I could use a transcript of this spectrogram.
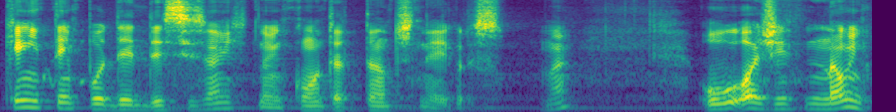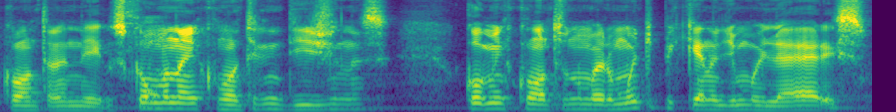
quem tem poder de decisão, a gente não encontra tantos negros. Né? Ou a gente não encontra negros, como Sim. não encontra indígenas, como encontra um número muito pequeno de mulheres,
